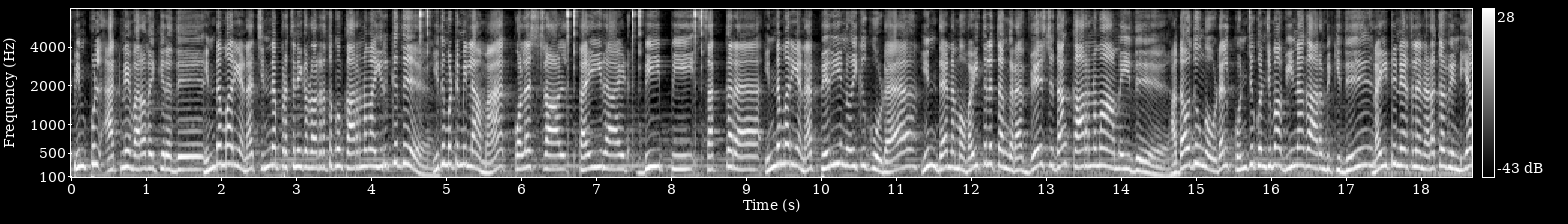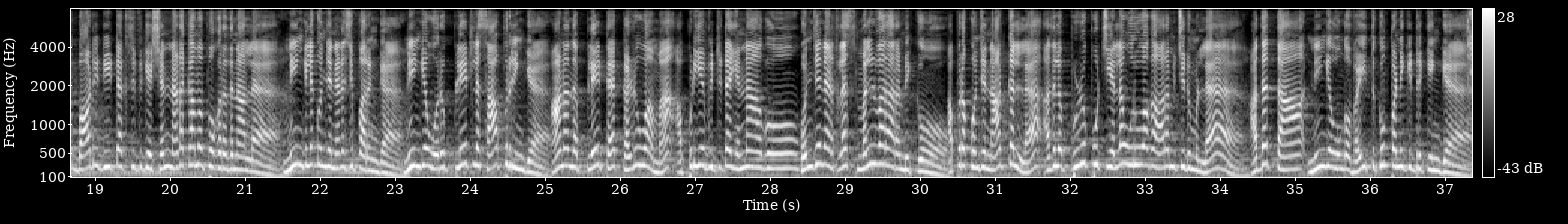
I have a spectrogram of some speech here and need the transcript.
பிம்பிள் ஆக்னே வர வைக்கிறது இந்த மாதிரி மாதிரியான சின்ன பிரச்சனைகள் வர்றதுக்கும் காரணமா இருக்குது. இது மட்டும் இல்லாம கொலஸ்ட்ரால் தைராய்டு பிபி சக்கரை இந்த மாதிரியான பெரிய நோய்க்கு கூட இந்த நம்ம வயிற்றுல தங்குற வேஸ்ட் தான் காரணமா அமையுது. அதாவது உங்க உடல் கொஞ்சம் கொஞ்சமா வீணாக ஆரம்பிக்குது. நைட்டு நேரத்துல நடக்க வேண்டிய பாடி டீடாக்சிபிகேஷன் நடக்காம போகிறதுனால. நீங்களே கொஞ்சம் நினைச்சு பாருங்க. நீங்க ஒரு பிளேட்ல சாப்பிடுறீங்க. ஆனா அந்த பிளேட்டை கழுவாம அப்படியே விட்டுட்டா என்ன ஆகும்? கொஞ்ச நேரத்துல ஸ்மெல் வர ஆரம்பிக்கும். அப்புறம் கொஞ்ச நாட்கள்ல அதுல புழு பூச்சி எல்லாம் உருவாக ஆரம்பிச்சிடும்ல? அதைத்தான் நீங்க உங்க வயிற்றுக்கும் பண்ணிக்கிட்டு இருக்கீங்க.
